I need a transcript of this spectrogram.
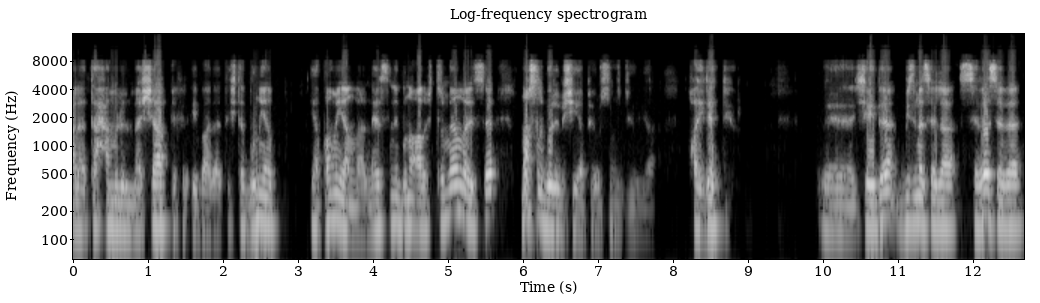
ala tahammülül meşakki fil ibadet. İşte bunu yap, yapamayanlar, nefsini buna alıştırmayanlar ise nasıl böyle bir şey yapıyorsunuz diyor ya. Hayret diyor. Ee, şeyde biz mesela seve seve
